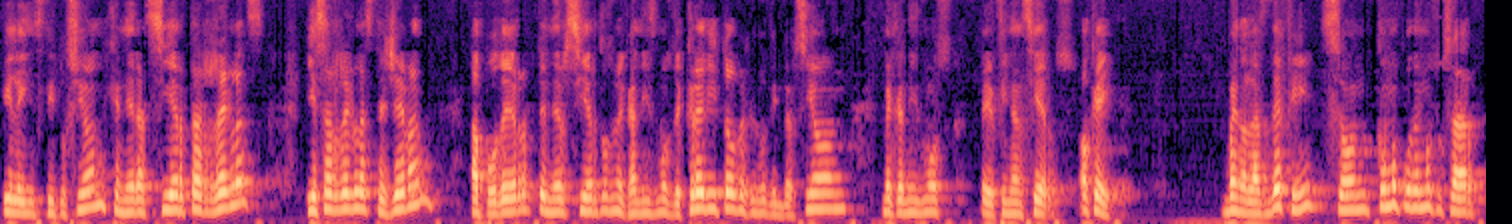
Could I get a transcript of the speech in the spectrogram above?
y la institución genera ciertas reglas y esas reglas te llevan a poder tener ciertos mecanismos de crédito, mecanismos de inversión, mecanismos eh, financieros. Ok, bueno, las DeFi son cómo podemos usar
